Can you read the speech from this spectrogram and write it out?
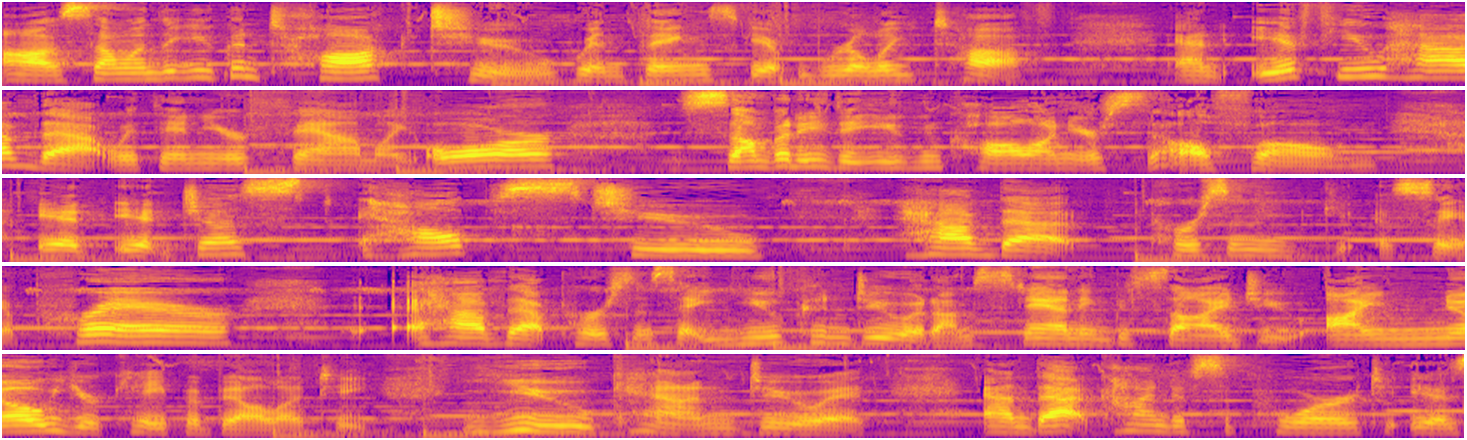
uh, someone that you can talk to when things get really tough. And if you have that within your family or somebody that you can call on your cell phone, it, it just helps to have that person say a prayer, have that person say, You can do it. I'm standing beside you. I know your capability. You can do it. And that kind of support is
